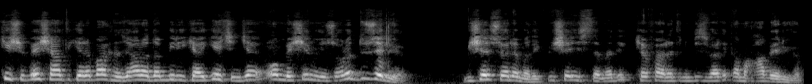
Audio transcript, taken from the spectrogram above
kişi 5-6 kere bakınca aradan 1-2 ay geçince 15-20 gün sonra düzeliyor. Bir şey söylemedik, bir şey istemedik. Kefaretini biz verdik ama haberi yok.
